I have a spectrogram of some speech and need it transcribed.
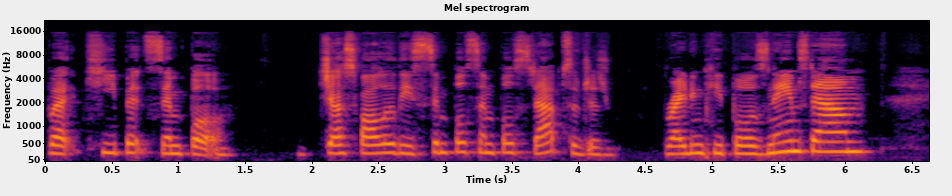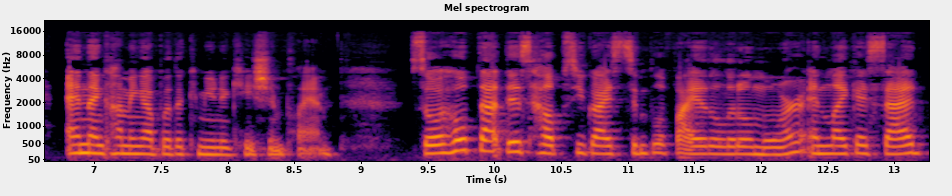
but keep it simple. Just follow these simple, simple steps of just writing people's names down, and then coming up with a communication plan. So I hope that this helps you guys simplify it a little more. And like I said,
